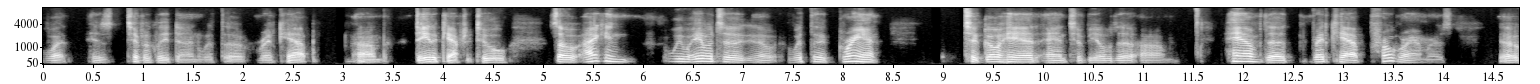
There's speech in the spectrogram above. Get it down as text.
what is typically done with the REDCap um, data capture tool. So I can, we were able to, you know, with the grant, to go ahead and to be able to um, have the REDCap programmers uh,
